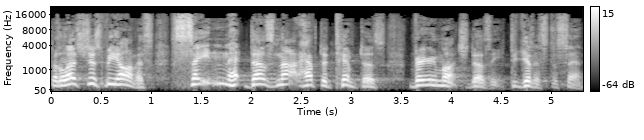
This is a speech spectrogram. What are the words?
But let's just be honest. Satan does not have to tempt us very much, does he, to get us to sin?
